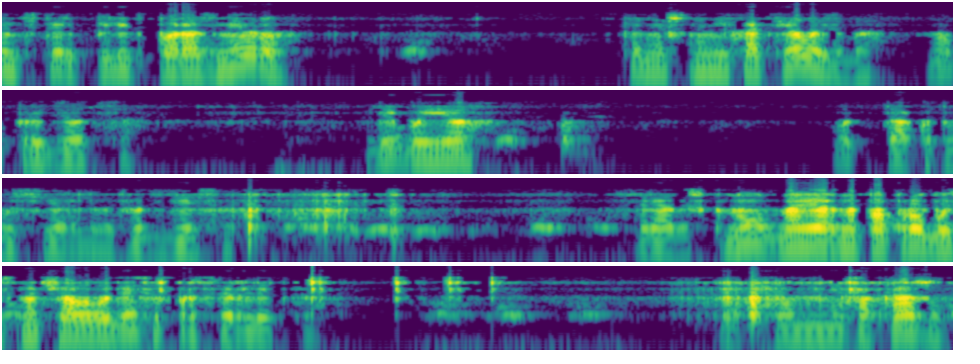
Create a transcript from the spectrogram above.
будем теперь пилить по размеру? Конечно, не хотелось бы, но придется. Либо ее вот так вот высверливать, вот здесь вот. С рядышком. Ну, наверное, попробую сначала вот здесь вот просверлиться. Что он мне покажет.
